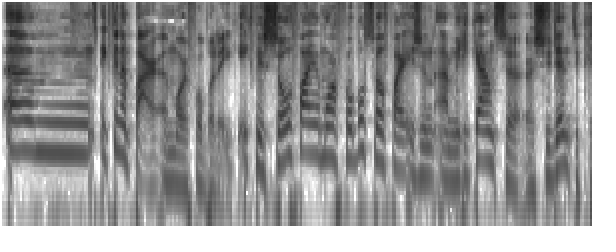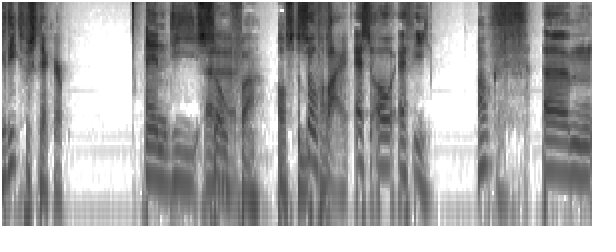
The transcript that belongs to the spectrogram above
Um, ik vind een paar een mooi voorbeelden. Ik, ik vind SoFi een mooi voorbeeld. SoFi is een Amerikaanse uh, studentenkredietverstrekker. En die. SOFA. Als de, SoFi. S-O-F-I. Oké. Okay. Um, uh,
